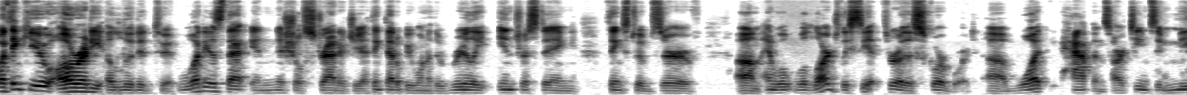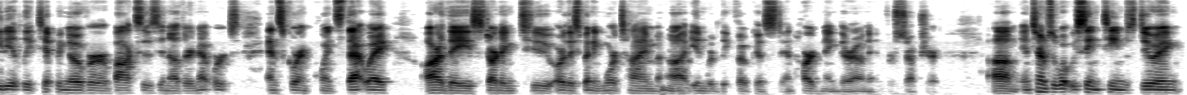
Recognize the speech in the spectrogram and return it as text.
Well, I think you already alluded to it. What is that initial strategy? I think that'll be one of the really interesting things to observe. Um, and we'll, we'll largely see it through the scoreboard. Uh, what happens? Are teams immediately tipping over boxes in other networks and scoring points that way? Are they starting to, or are they spending more time uh, inwardly focused and hardening their own infrastructure? Um, in terms of what we've seen teams doing,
